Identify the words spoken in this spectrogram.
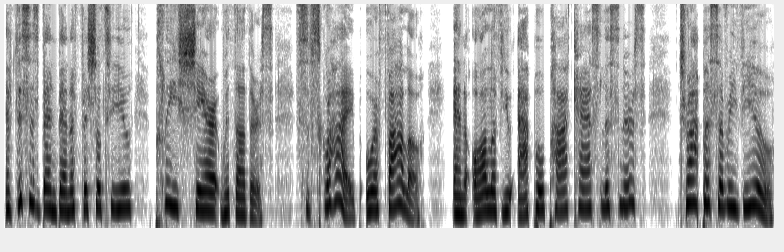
If this has been beneficial to you, please share it with others. Subscribe or follow. And all of you Apple Podcast listeners, drop us a review.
